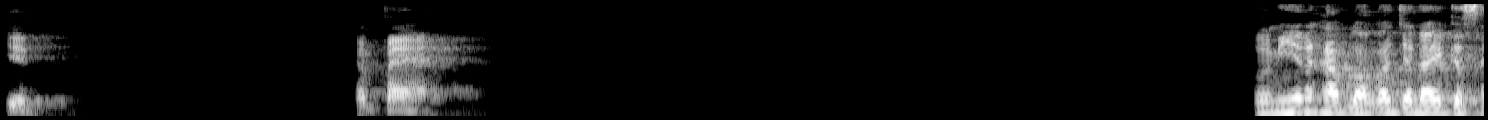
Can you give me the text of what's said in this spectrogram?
7แอมแปตรงนี้นะครับเราก็จะได้กระแส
